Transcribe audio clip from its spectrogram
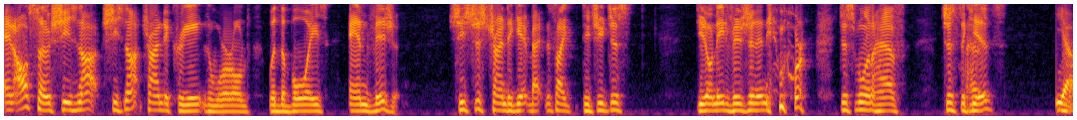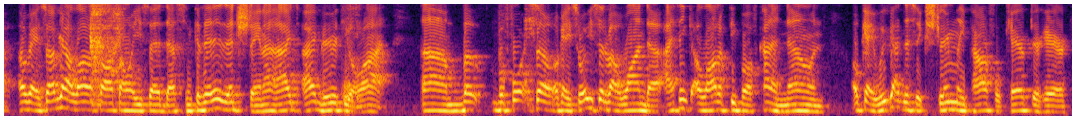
And also, she's not she's not trying to create the world with the boys and Vision. She's just trying to get back. It's like, did you just you don't need Vision anymore? just want to have just the kids? Yeah. Okay. So I've got a lot of thoughts on what you said, Dustin, because it is interesting. I, I, I agree with you a lot. Um, but before, so, okay. So what you said about Wanda, I think a lot of people have kind of known, okay, we've got this extremely powerful character here.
